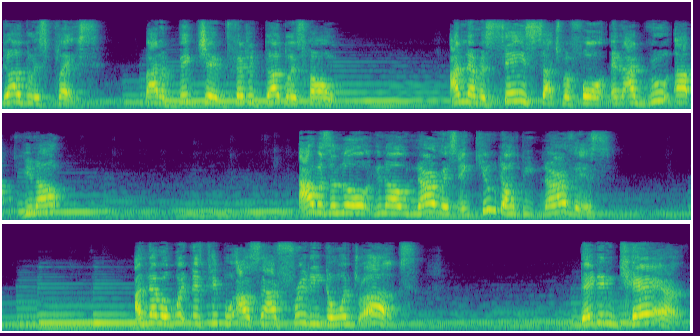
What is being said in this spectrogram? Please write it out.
Douglas Place by the big chick, Frederick Douglass home. I never seen such before, and I grew up, you know. I was a little, you know, nervous, and Q don't be nervous. I never witnessed people outside freely doing drugs. They didn't care.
